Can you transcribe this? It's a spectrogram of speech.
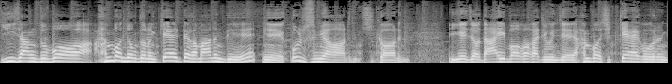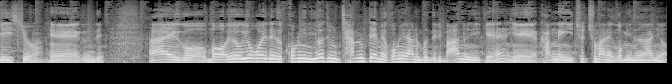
이장도 뭐 한 번 정도는 깰 때가 많은데 예, 꿀수면 이거는 이게 저 나이 먹어가지고 이제 한 번씩 깨고 그런 게 있죠. 예, 그런데 아이고, 뭐, 요, 요거에 대해서 고민이 요즘 잠 때문에 고민하는 분들이 많으니까, 예, 강냉이 추추만의 고민은 아니요.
